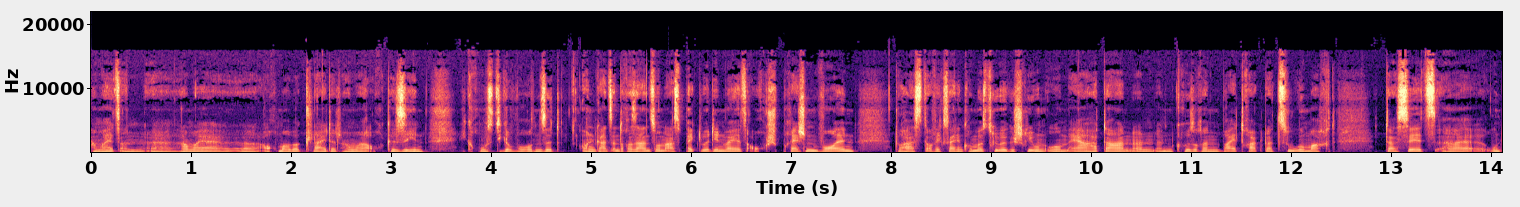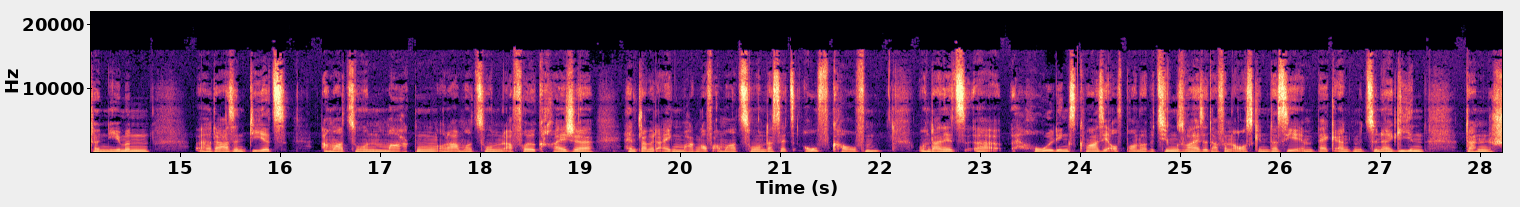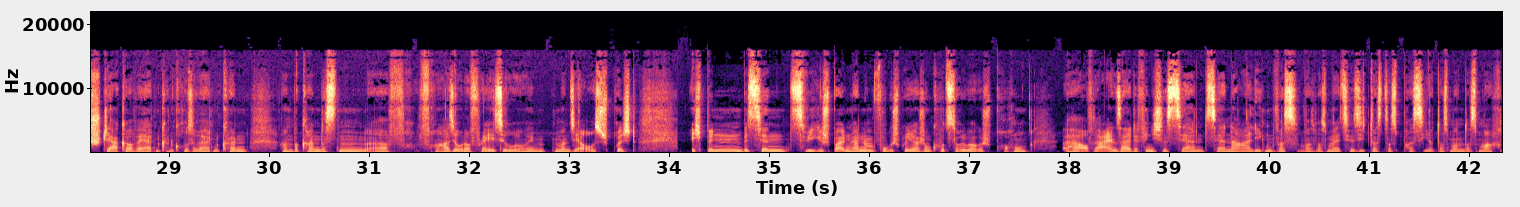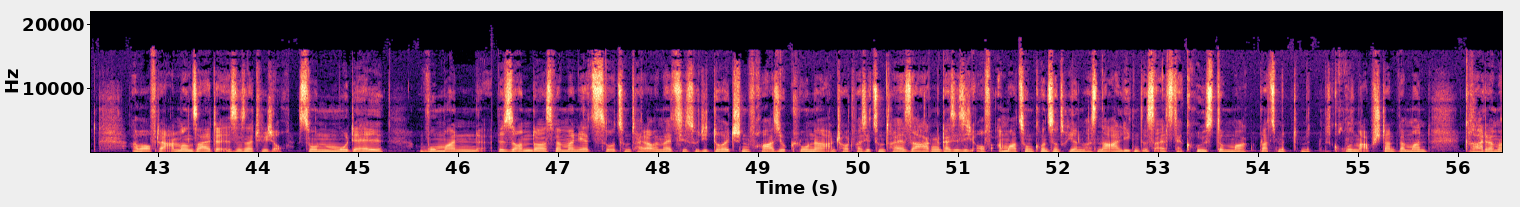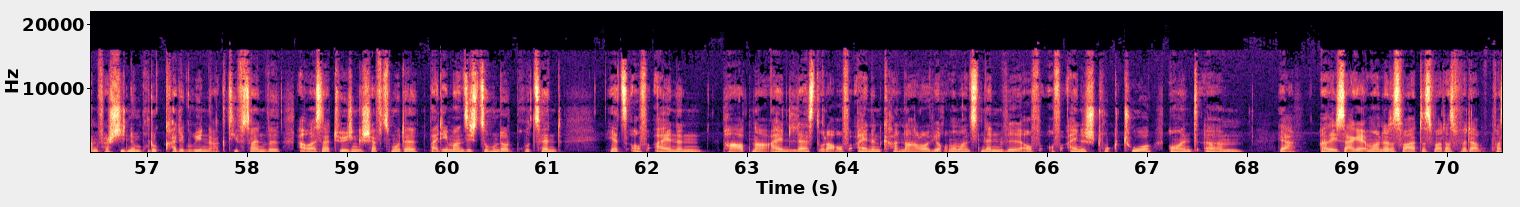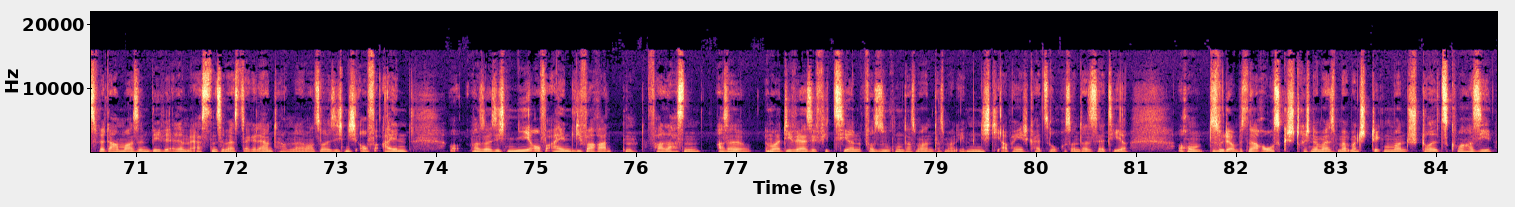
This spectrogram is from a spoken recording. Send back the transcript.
haben wir jetzt an, äh, haben wir ja äh, auch mal begleitet, haben wir auch gesehen, wie groß die geworden sind. Und ganz interessant, so ein Aspekt, über den wir jetzt auch sprechen wollen. Du hast auf Exciting Commerce drüber geschrieben und OMR hat da einen, einen größeren Beitrag dazu gemacht, dass jetzt äh, Unternehmen äh, da sind, die jetzt Amazon-Marken oder Amazon erfolgreiche Händler mit Eigenmarken auf Amazon das jetzt aufkaufen und dann jetzt äh, Holdings quasi aufbauen oder beziehungsweise davon ausgehen, dass sie im Backend mit Synergien dann stärker werden können, größer werden können. Am bekanntesten äh, Phrase oder Phrase, wie man sie ausspricht. Ich bin ein bisschen zwiegespalten. Wir haben im Vorgespräch ja schon kurz darüber gesprochen. Äh, auf der einen Seite finde ich es sehr, sehr naheliegend, was, was, was man jetzt hier sieht, dass das passiert, dass man das macht. Aber auf der anderen Seite ist es natürlich auch so ein Modell, wo man besonders, wenn man jetzt so zum Teil, auch wenn man jetzt so die deutschen Phrasio-Klone anschaut, was sie zum Teil sagen, dass sie sich auf Amazon konzentrieren, was naheliegend ist als der größte Marktplatz mit, mit, mit großem Abstand, wenn man, gerade wenn man in verschiedenen Produktkategorien aktiv sein will. Aber es ist natürlich ein Geschäftsmodell, bei dem man sich zu 100 Prozent jetzt auf einen Partner einlässt oder auf einen Kanal oder wie auch immer man es nennen will, auf, auf eine Struktur. Und ähm, ja, also ich sage ja immer, ne, das war das war das, was wir damals in BWL im ersten Semester gelernt haben. Ne? Man soll sich nicht auf ein, man soll sich nie auf einen Lieferanten verlassen. Also immer diversifizieren, versuchen, dass man, dass man eben nicht die Abhängigkeit so hoch ist. Und das ist jetzt hier auch, das wird ja ein bisschen herausgestrichen. Ne? Man, man steckt man stolz quasi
